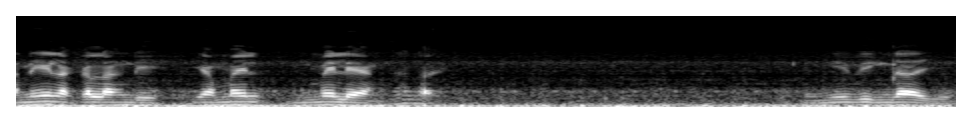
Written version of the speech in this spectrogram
มได้อยู่ขนาณนี้แหละกำลังดี ยังไม่ไม่แรงเท่าไหร่อย่างนี้วิ่งได้อยู่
